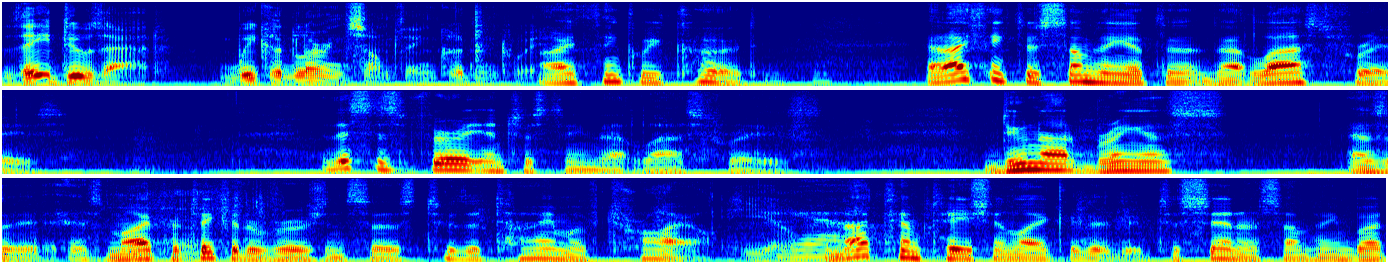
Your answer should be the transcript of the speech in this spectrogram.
They do that. We could learn something, couldn't we? I think we could. And I think there's something at the, that last phrase. This is very interesting, that last phrase. Do not bring us, as, a, as my particular version says, to the time of trial. Yeah. Yeah. Not temptation like uh, to sin or something, but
